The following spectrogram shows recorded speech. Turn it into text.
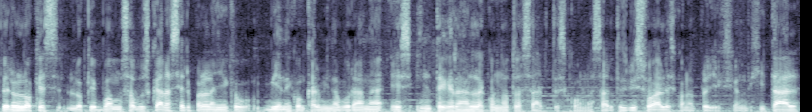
Pero lo que, es, lo que vamos a buscar hacer para el año que viene con Carmina Burana es integrarla con otras artes, con las artes visuales, con la proyección digital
